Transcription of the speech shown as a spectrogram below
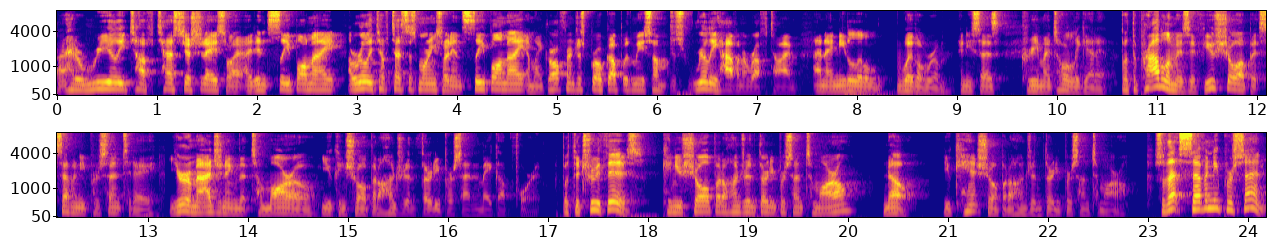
I had a really tough test yesterday, so I, I, didn't sleep all night. A really tough test this morning, so I didn't sleep all night. And my girlfriend just broke up with me, so I'm just really having a rough time. And I need a little wiggle room. And he says, Kareem, I totally get it. But the problem is, if you show up at 70% today, you're imagining that tomorrow you can show up at 130% and make up for it. But the truth is, can you show up at 130% tomorrow? No, you can't show up at 130% tomorrow. So that 70%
